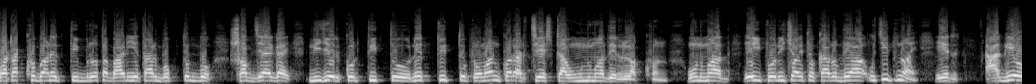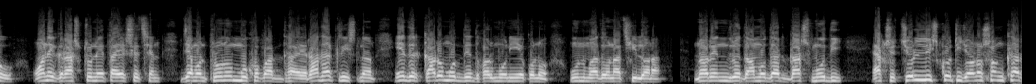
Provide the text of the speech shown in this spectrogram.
কটাক্ষ বাণের তীব্রতা বাড়িয়ে তার বক্তব্য, সব জায়গায় নিজের কর্তৃত্ব, নেতৃত্ব প্রমাণ করার চেষ্টা উন্মাদের লক্ষণ। উন্মাদ, এই পরিচয় তো কারও দেওয়া উচিত নয়। এর আগেও অনেক রাষ্ট্রনেতা এসেছেন, যেমন প্রণব মুখোপাধ্যায়, রাধাকৃষ্ণন, এদের কারও মধ্যে ধর্ম নিয়ে কোনো উন্মাদনা ছিল না। নরেন্দ্র দামোদর দাস মোদী একশো চল্লিশ কোটি জনসংখ্যার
